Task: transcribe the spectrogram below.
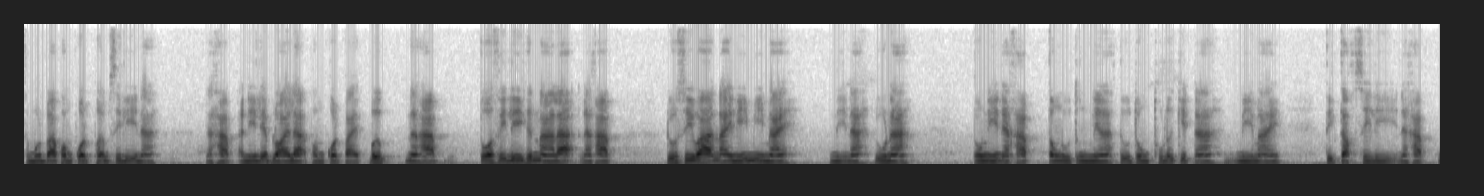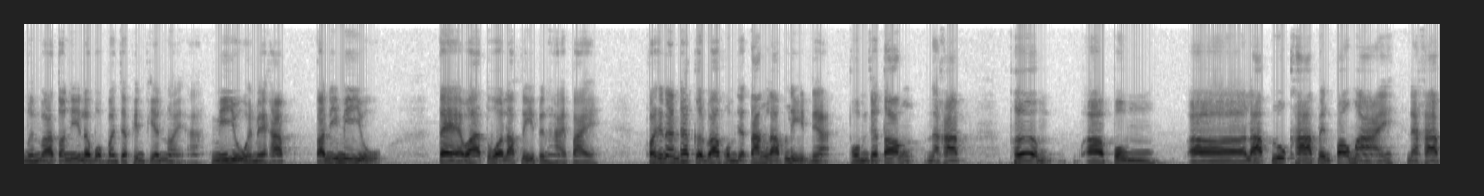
สมมุติว่าผมกดเพิ่มซีรีส์นะนะครับ อันนี้เรียบร้อยแล้ว ผมกดไปปุ๊บนะครับ ตัวซีรีส์ขึ้นมาแล้วนะครับ ดูซิว่าในนี้มีไหมนี่นะ ดูนะ ตรงนี้นะครับ ต้องดูตรงเนี้ยดูตรงธุรกิจนะ มีไหม TikTok ซีรีส์นะครับ เหมือนว่าตอนนี้ระบบมันจะเพี้ยนๆหน่อยอะ มีอยู่เห็นไหมครับ ตอนนี้มีอยู่ แต่ว่าตัวรับลีดเป็นหายไป เพราะฉะนั้นถ้าเกิดว่าผมจะตั้งรับลีดเนี่ย ผมจะต้องนะครับ เพิ่มปุ่มรับลูกค้าเป็นเป้าหมายนะครับ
